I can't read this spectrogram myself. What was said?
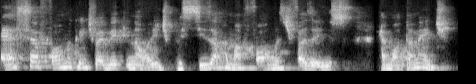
essa é a forma que a gente vai ver que não, a gente precisa arrumar formas de fazer isso remotamente.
